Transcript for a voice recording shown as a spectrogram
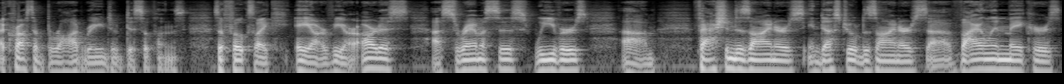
across a broad range of disciplines. So, folks like AR, VR artists, uh, ceramicists, weavers, um, fashion designers, industrial designers, uh, violin makers,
